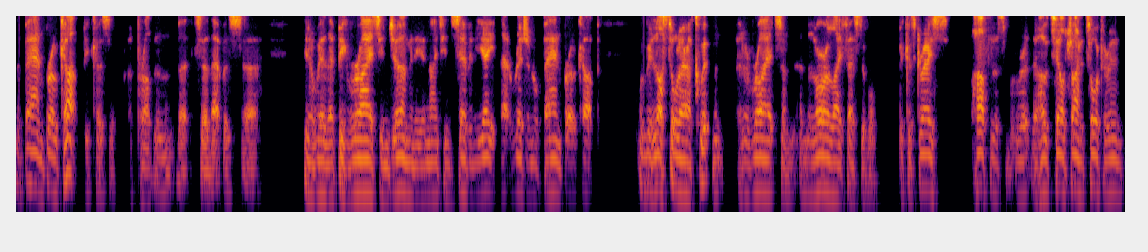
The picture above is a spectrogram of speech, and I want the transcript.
the band broke up because of a problem, but uh, that was. Uh, you know, we had that big riot in Germany in 1978. That original band broke up when we lost all our equipment at a riot and, and the Lorelei Festival because Grace half of us were at the hotel trying to talk her in,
